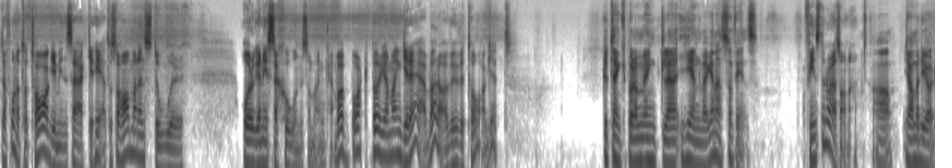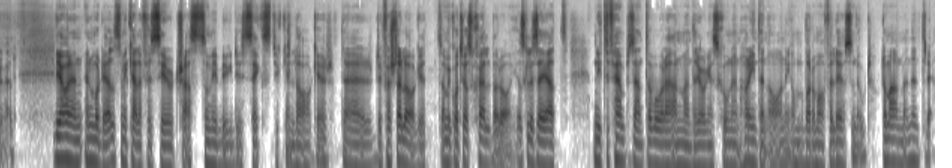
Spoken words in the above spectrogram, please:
jag får nog ta tag i min säkerhet och så har man en stor organisation som man kan, vart börjar man gräva då överhuvudtaget? Du tänker på de enkla genvägarna som finns? Finns det några sådana? Ja, ja men det gör det väl. Vi har en, en, modell som vi kallar för Zero Trust som är byggd i sex stycken lager. Där det första lagret, om vi går till oss själva då, jag skulle säga att 95% av våra användare i organisationen har inte en aning om vad de har för lösenord. De använder inte det.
